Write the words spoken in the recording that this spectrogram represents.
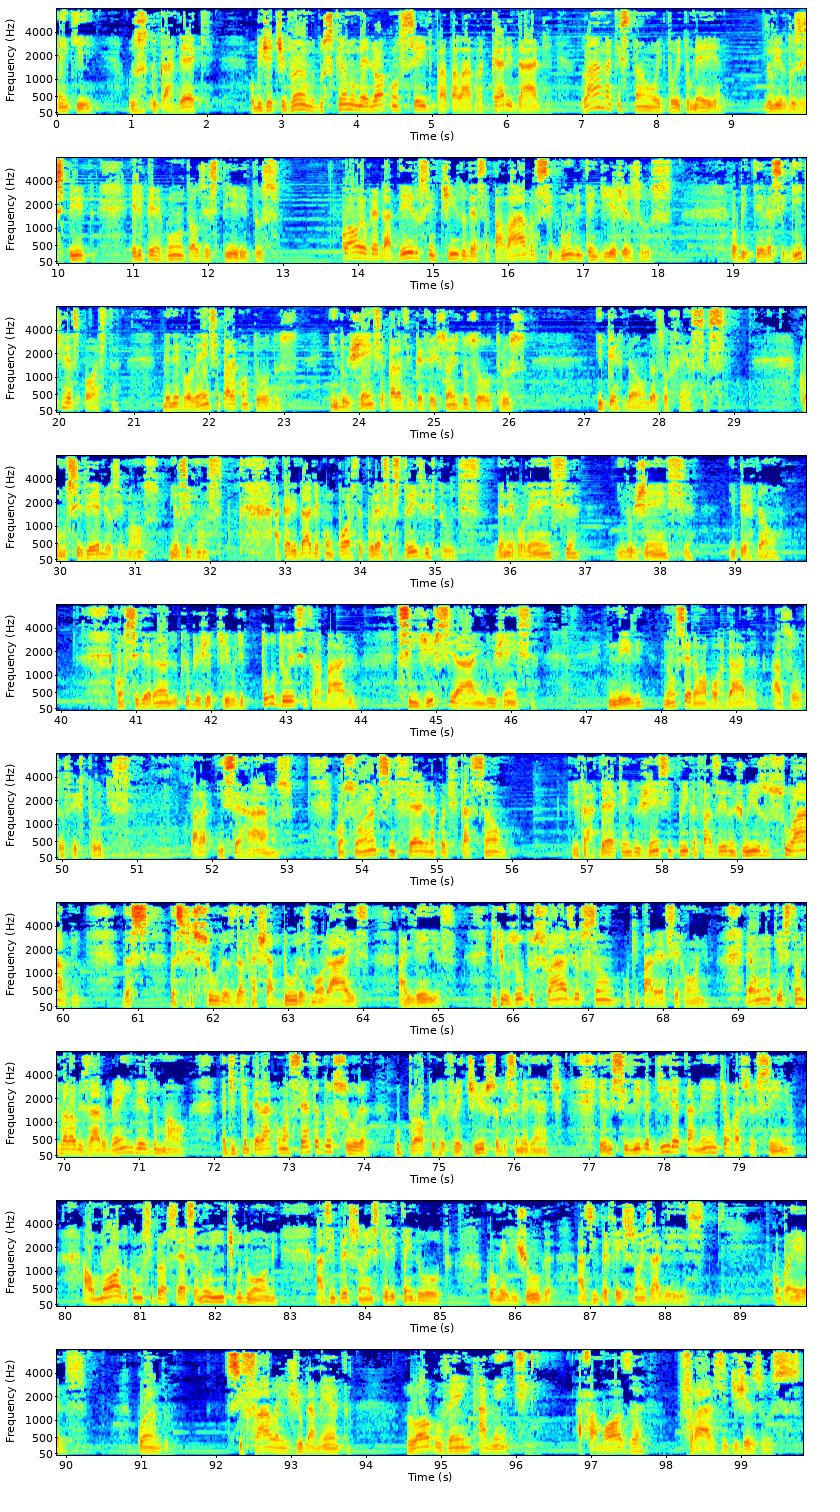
em que os, o Kardec objetivando, buscando o melhor conceito para a palavra caridade, lá na questão 886 do Livro dos Espíritos, ele pergunta aos espíritos: qual é o verdadeiro sentido dessa palavra segundo entendia Jesus? Obteve a seguinte resposta: benevolência para com todos, indulgência para as imperfeições dos outros e perdão das ofensas. Como se vê, meus irmãos, minhas irmãs, a caridade é composta por essas três virtudes: benevolência, indulgência e perdão. Considerando que o objetivo de todo esse trabalho cingir-se-á à indulgência, nele não serão abordadas as outras virtudes. Para encerrarmos, consoante se infere na codificação de Kardec, a indulgência implica fazer um juízo suave das, das fissuras, das rachaduras morais alheias, de que os outros fazem ou são o que parece errôneo. É uma questão de valorizar o bem em vez do mal, é de temperar com uma certa doçura o próprio refletir sobre o semelhante. Ele se liga diretamente ao raciocínio, ao modo como se processa no íntimo do homem as impressões que ele tem do outro como ele julga as imperfeições alheias. Companheiros, quando se fala em julgamento, logo vem à mente a famosa frase de Jesus:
